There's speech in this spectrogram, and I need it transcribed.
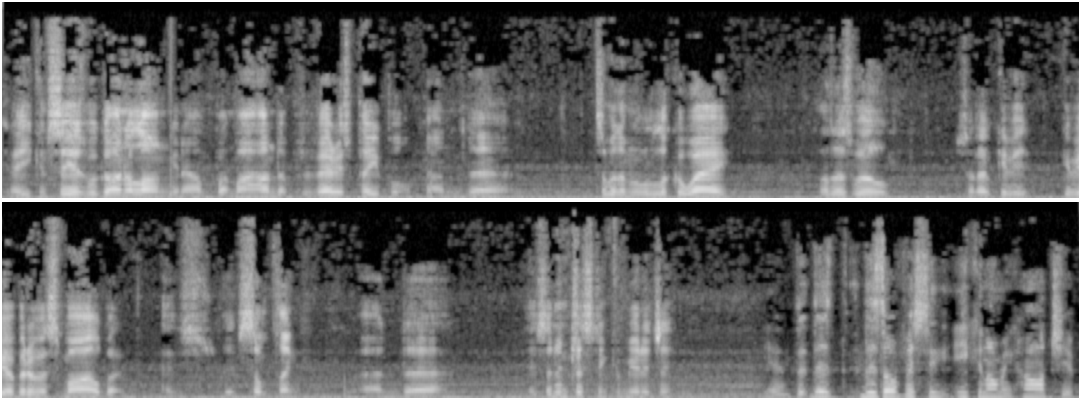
You know, you can see as we're going along. You know, I'm putting my hand up to various people, and uh, some of them will look away, others will sort of give you give you a bit of a smile, but it's it's something, and uh, it's an interesting community. Yeah, there's, there's obviously economic hardship,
